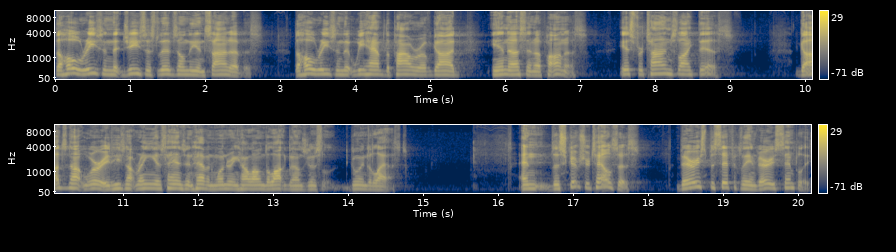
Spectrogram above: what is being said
The whole reason that Jesus lives on the inside of us, the whole reason that we have the power of God in us and upon us, is for times like this. God's not worried. He's not wringing his hands in heaven wondering how long the lockdown is going to last. And the scripture tells us very specifically and very simply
